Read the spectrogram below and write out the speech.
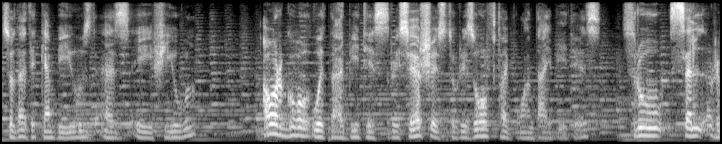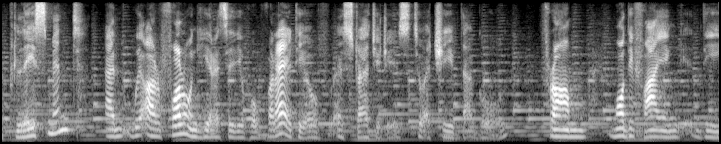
so that it can be used as a fuel. Our goal with diabetes research is to resolve type 1 diabetes through cell replacement and we are following here at of a variety of uh, strategies to achieve that goal, from modifying the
